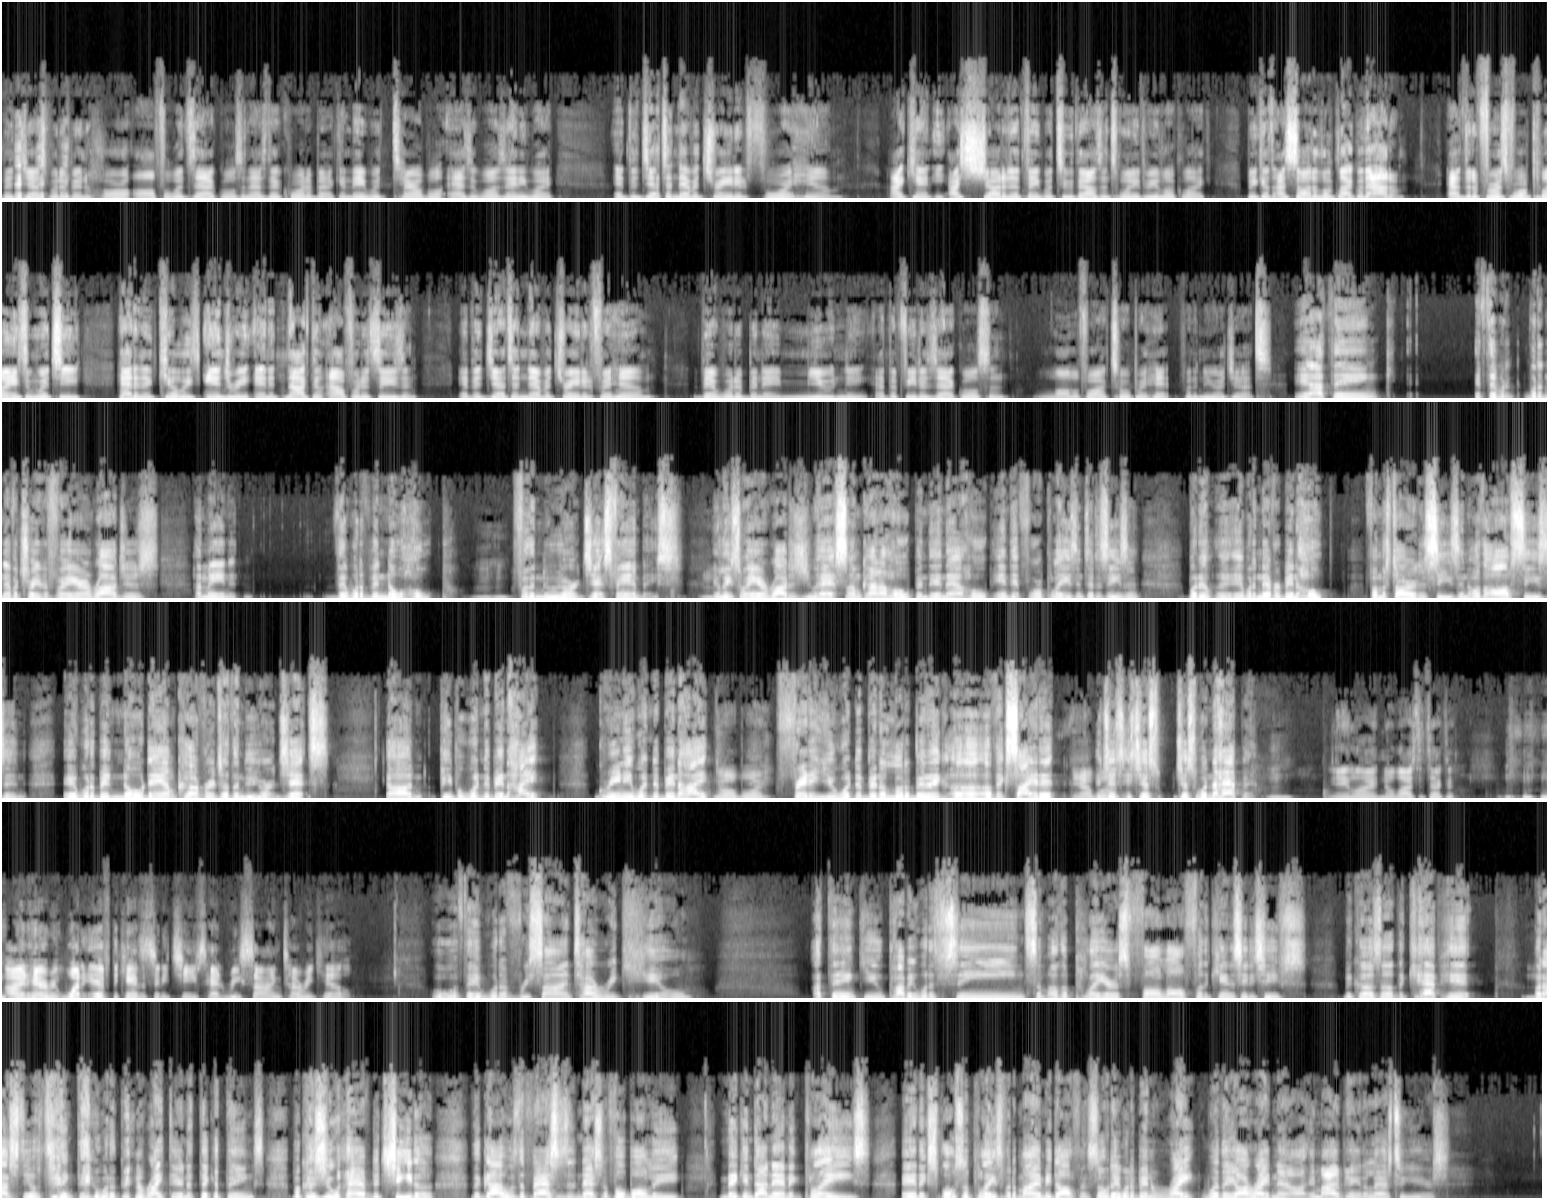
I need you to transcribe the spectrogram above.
the Jets would have been horror awful with Zach Wilson as their quarterback, and they were terrible as it was anyway. If the Jets had never traded for him, I can't. I shudder to think what 2023 looked like because I saw it look like without him after the first four plays in which he had an Achilles injury and it knocked him out for the season. If the Jets had never traded for him, there would have been a mutiny at the feet of Zach Wilson long before October hit for the New York Jets. Yeah, I think if they would would have never traded for Aaron Rodgers, I mean, there would have been no hope mm-hmm. for the New York Jets fan base. Mm-hmm. At least with Aaron Rodgers, you had some kind of hope, and then that hope ended four plays into the season. But it, it would have never been hope from the start of the season or the off season. It would have been no damn coverage of the New York Jets. Uh, people wouldn't have been hyped. Greeny wouldn't have been hyped. Oh boy, Freddie, you wouldn't have been a little bit uh, of excited. Yeah, it just it just just wouldn't have happened. Mm-hmm. You ain't lying. No lies detected. All right, Harry. What if the Kansas City Chiefs had re-signed Tyreek Hill? Ooh, if they would have resigned Tyreek Hill, I think you probably would have seen some other players fall off for the Kansas City Chiefs because of the cap hit. But I mm. still think they would have been right there in the thick of things because you have the cheetah, the guy who's the fastest in the National Football League, making dynamic plays and explosive plays for the Miami Dolphins. So they would have been right where they are right now, in my opinion, the last two years.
